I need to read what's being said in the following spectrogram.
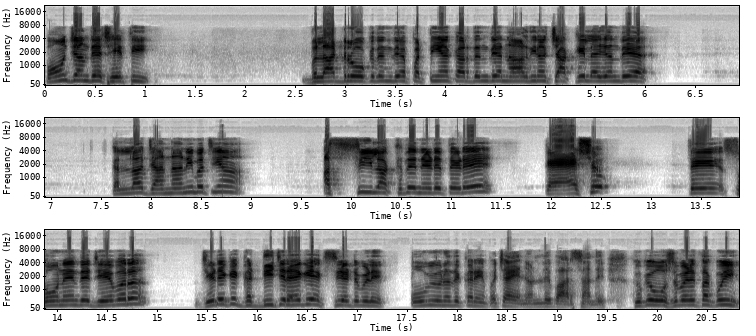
ਪਹੁੰਚ ਜਾਂਦੇ ਆ ਛੇਤੀ। ਬਲੱਡ ਰੋਕ ਦਿੰਦੇ ਆ, ਪੱਟੀਆਂ ਕਰ ਦਿੰਦੇ ਆ, ਨਾਲ ਦੀ ਨਾਲ ਚੱਕ ਕੇ ਲੈ ਜਾਂਦੇ ਆ। ਕੱਲਾ ਜਾਨਾਂ ਨਹੀਂ ਬਚੀਆਂ। 80 ਲੱਖ ਦੇ ਨੇੜੇ ਤੇੜੇ ਕੈਸ਼ ਤੇ ਸੋਨੇ ਦੇ ਜੇਵਰ, ਜਿਹੜੇ ਕਿ ਗੱਡੀ 'ਚ ਰਹਿ ਗਏ ਐਕਸੀਡੈਂਟ ਵੇਲੇ, ਉਹ ਵੀ ਉਹਨਾਂ ਦੇ ਘਰੇ ਪਹੁੰਚਾਏ ਨੇ, ਉਹਨਾਂ ਦੇ ਵਾਰਸਾਂ ਦੇ। ਕਿਉਂਕਿ ਉਸ ਵੇਲੇ ਤਾਂ ਕੋਈ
